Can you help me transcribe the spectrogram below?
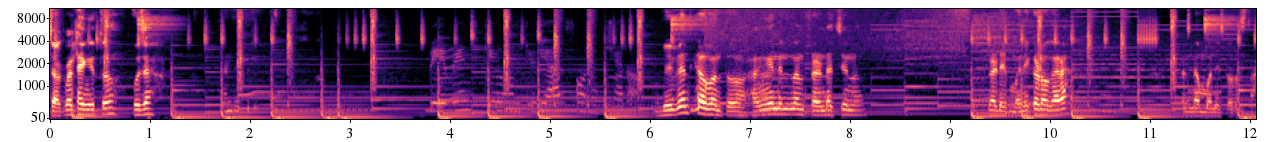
ಚಾಕ್ಲೇಟ್ ಹೆಂಗಿತ್ತು ಪೂಜಾ? ಬೇಬಿ ಬಂತು. ಹಂಗೇನಿಲ್ಲ ನನ್ನ ಫ್ರೆಂಡ್ ಹಚ್ಚಿನ. ನಡಿ, ಮನೆ ಕಡೆ ಹೋಗಾರ? ನಮ್ಮ ಮನೆ ತೋರಿಸ್ತಾ.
